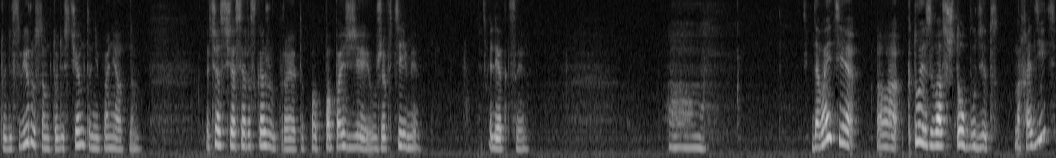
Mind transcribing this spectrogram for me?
То ли с вирусом, то ли с чем-то непонятным. Сейчас, сейчас я расскажу про это попозже, уже в теме лекции. Давайте а, кто из вас что будет находить,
